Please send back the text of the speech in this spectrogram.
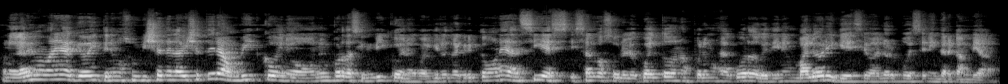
Bueno, de la misma manera que hoy tenemos un billete en la billetera, un Bitcoin, o no importa si un Bitcoin o cualquier otra criptomoneda, en sí es, es algo sobre lo cual todos nos ponemos de acuerdo que tiene un valor y que ese valor puede ser intercambiado.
